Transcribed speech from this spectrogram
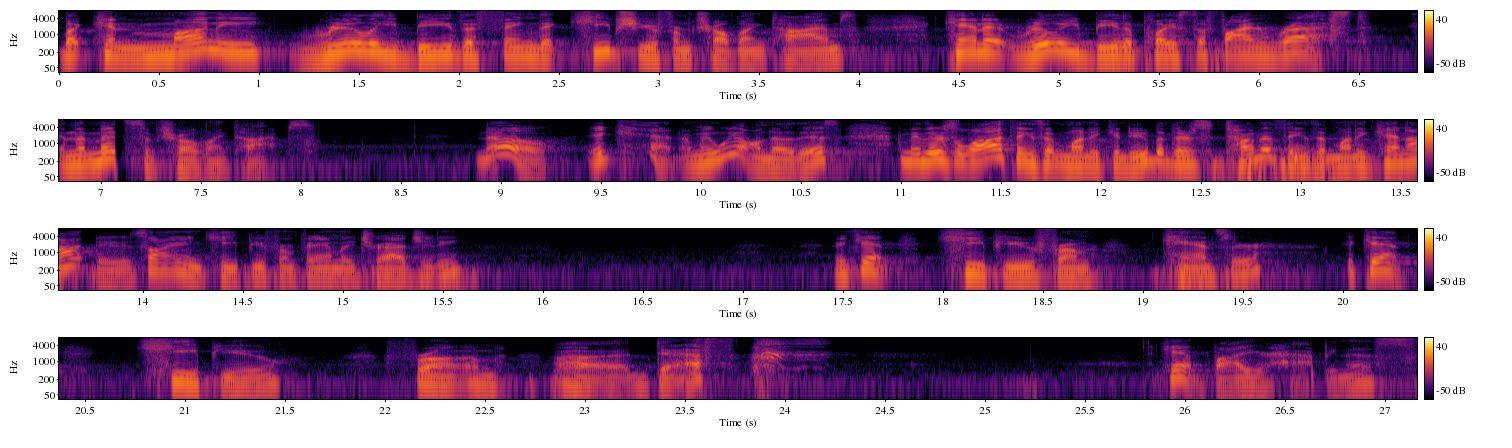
But can money really be the thing that keeps you from troubling times? Can it really be the place to find rest in the midst of troubling times? No, it can't. I mean, we all know this. I mean, there's a lot of things that money can do, but there's a ton of things that money cannot do. It's not going to keep you from family tragedy. It can't keep you from cancer. It can't keep you from uh, death. it can't buy your happiness.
